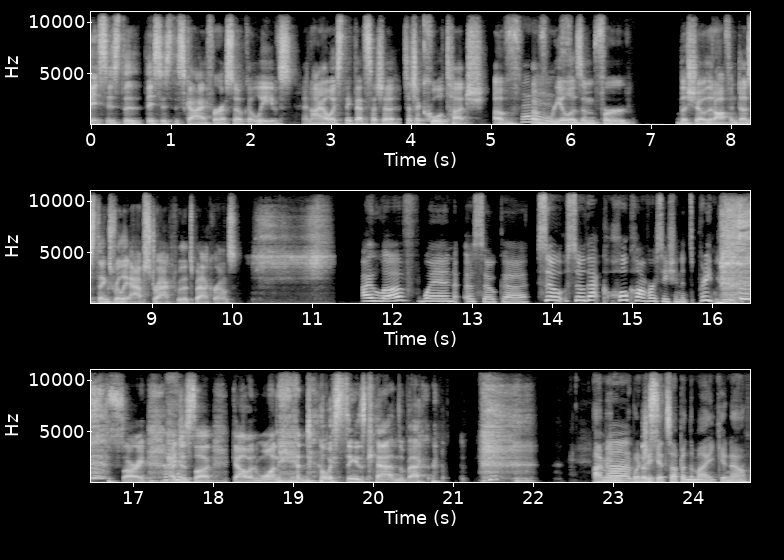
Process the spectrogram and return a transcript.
this is the this is the sky for Ahsoka leaves." And I always think that's such a such a cool touch of That of is. realism for the show that often does things really abstract with its backgrounds. I love when Ahsoka. So so that whole conversation, it's pretty brief. Sorry, I just saw Calvin one hand hoisting his cat in the background. I mean, Um, when she gets up in the mic, you know.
